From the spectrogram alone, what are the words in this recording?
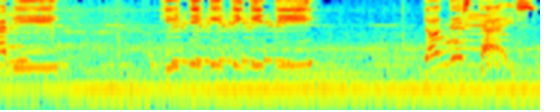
Gaby, Kitty, Kitty, Kitty, ¿dónde estáis?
